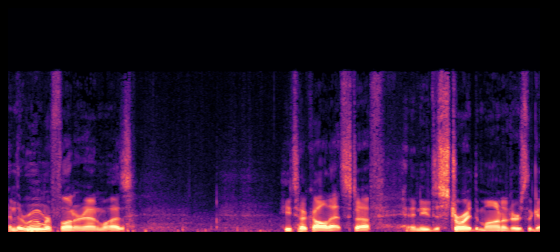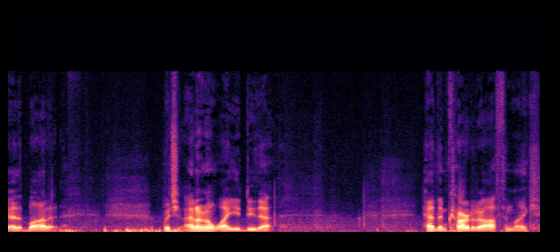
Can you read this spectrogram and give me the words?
and the rumor floating around was he took all that stuff and he destroyed the monitors, the guy that bought it. Which I don't know why you'd do that. Had them carted off and like,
